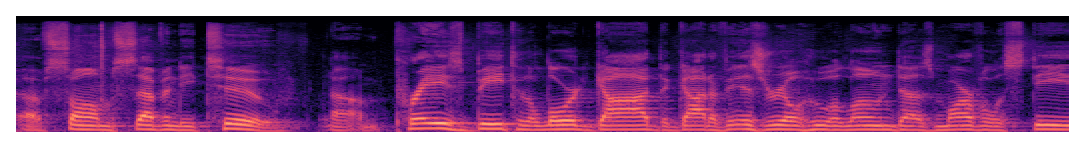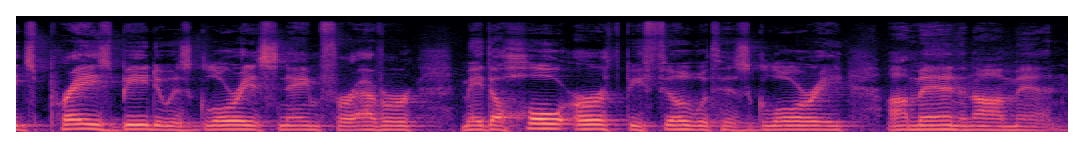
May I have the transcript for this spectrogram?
of Psalm 72. Um, Praise be to the Lord God, the God of Israel, who alone does marvelous deeds. Praise be to his glorious name forever. May the whole earth be filled with his glory. Amen and amen.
